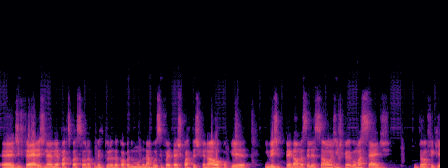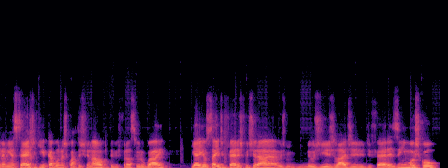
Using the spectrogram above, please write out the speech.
é, de férias, né? Minha participação na cobertura da Copa do Mundo na Rússia foi até as quartas de final, porque em vez de pegar uma seleção, a gente pegou uma sede. Então eu fiquei na minha sede, que acabou nas quartas de final, que teve França e Uruguai. E aí eu saí de férias, fui tirar os meus dias lá de, de férias em Moscou.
